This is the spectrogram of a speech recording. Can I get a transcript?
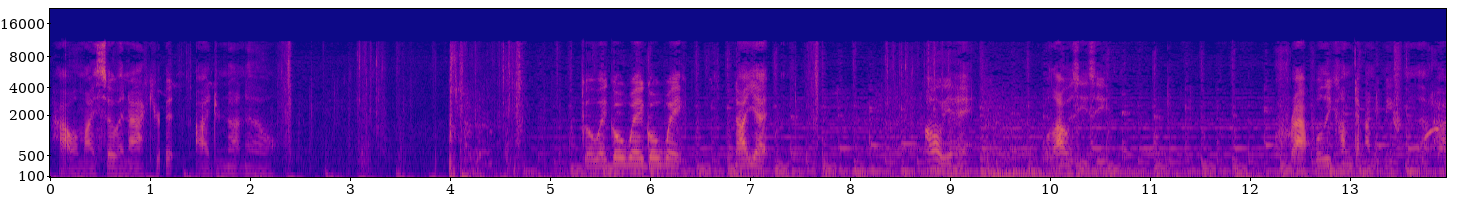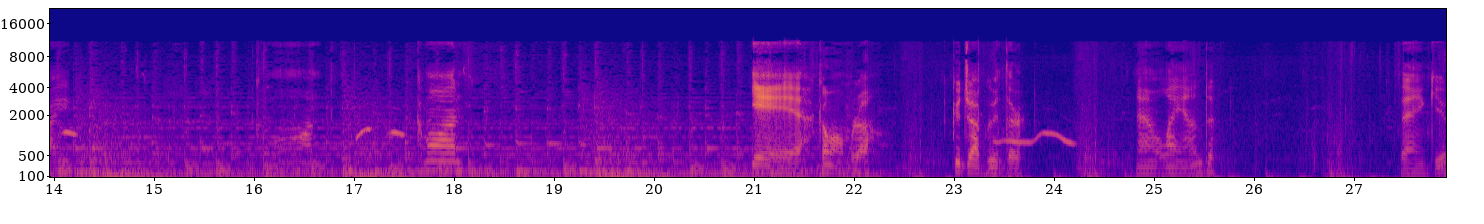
How am I so inaccurate? I do not know. Go away, go away, go away. Not yet. Oh, yay. Well, that was easy. Crap, will he come down to me from that height? Come on. Come on. Yeah, come on, bro. Good job, Gunther. Now land. Thank you.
